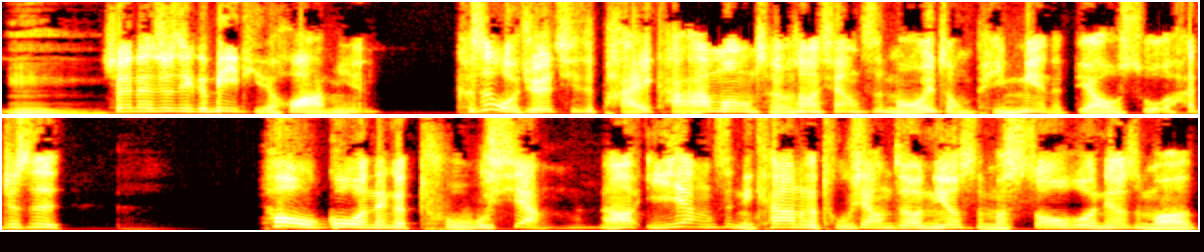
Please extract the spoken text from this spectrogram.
嗯，所以那就是一个立体的画面。可是我觉得，其实牌卡它某种程度上像是某一种平面的雕塑，它就是透过那个图像，然后一样是你看到那个图像之后，你有什么收获，你有什么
